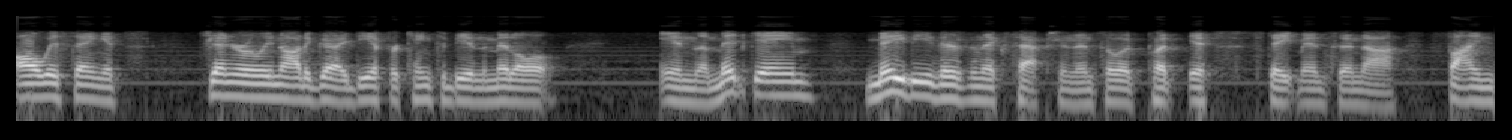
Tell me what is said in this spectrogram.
always saying it's generally not a good idea for king to be in the middle in the mid game, maybe there's an exception, and so it put if statements and uh, fine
